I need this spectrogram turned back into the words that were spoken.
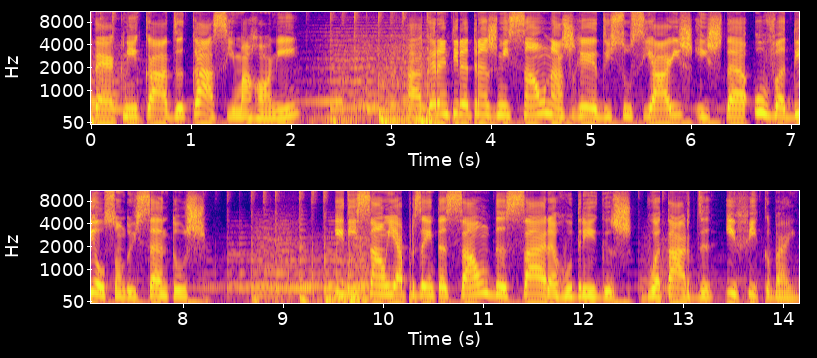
Técnica de Cassi Marroni. A garantir a transmissão nas redes sociais está o Vadilson dos Santos. Edição e apresentação de Sara Rodrigues. Boa tarde e fique bem.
